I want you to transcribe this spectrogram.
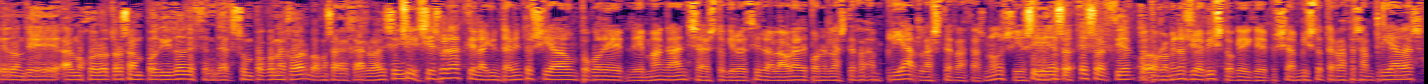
que donde a lo mejor otros han podido defenderse un poco mejor, vamos a dejarlo así. Sí, sí es verdad que el ayuntamiento sí ha dado un poco de, manga ancha, esto quiero decir, a la hora de poner las terrazas, ampliar las terrazas, ¿no? sí, eso, eso es cierto. O por lo menos yo he visto que, que se han visto terrazas ampliadas,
